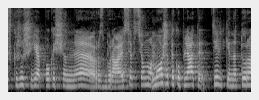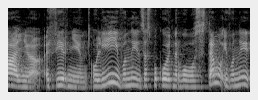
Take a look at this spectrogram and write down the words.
скажу, що я поки що не розбираюся в цьому. Можете купляти тільки натуральні ефірні олії. Вони заспокоюють нервову систему і вони.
